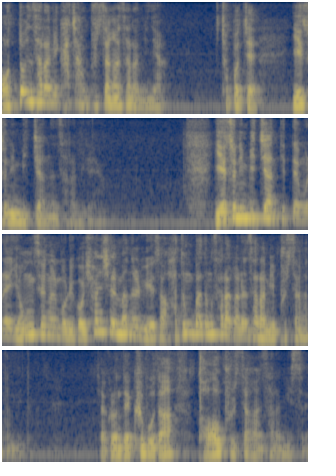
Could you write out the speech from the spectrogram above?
어떤 사람이 가장 불쌍한 사람이냐? 첫 번째, 예수님 믿지 않는 사람이래요. 예수님 믿지 않기 때문에 영생을 모르고 현실만을 위해서 아등바등 살아가는 사람이 불쌍하답니다. 자, 그런데 그보다 더 불쌍한 사람이 있어요.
